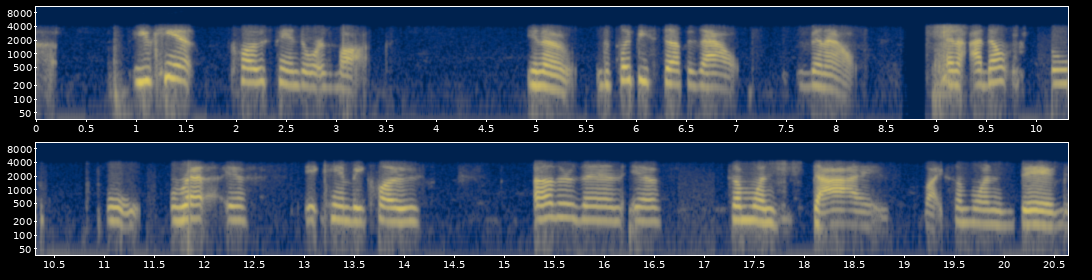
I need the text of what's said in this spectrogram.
Uh, you can't close Pandora's box. You know, the flippy stuff is out, been out, and I don't know if it can be closed other than if someone dies, like someone big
